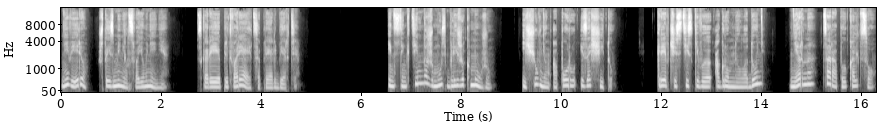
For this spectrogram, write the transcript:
Не верю, что изменил свое мнение. Скорее притворяется при Альберте. Инстинктивно жмусь ближе к мужу. Ищу в нем опору и защиту крепче стискиваю огромную ладонь, нервно царапаю кольцо.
